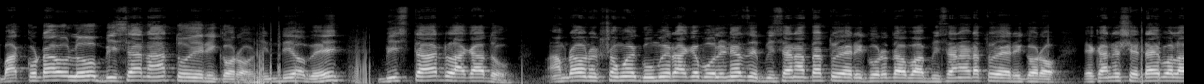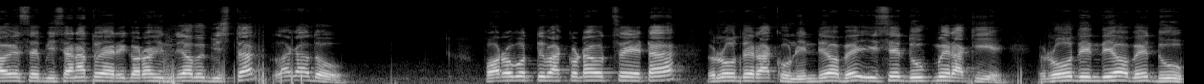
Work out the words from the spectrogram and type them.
বাক্যটা হলো, বিছানা তৈরি করো। হিন্দি হবে, বিস্তার লাগা দো আমরা অনেক সময় ঘুমের আগে বলি না যে, বিছানাটা তৈরি করে দাও বা বিছানাটা তৈরি করো। এখানে সেটাই বলা হয়েছে, বিছানা তৈরি করো, হিন্দি হবে বিস্তার লাগা দো। পরবর্তী বাক্যটা হচ্ছে এটা, রোদে রাখুন। হিন্দি হবে, ইসে ধূপ মে রাখিয়ে। রোদ হিন্দি হবে, ধূপ।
